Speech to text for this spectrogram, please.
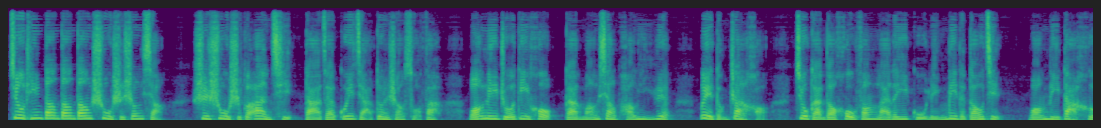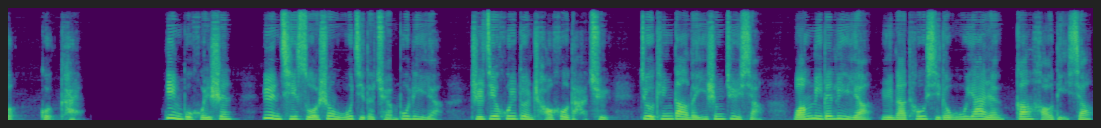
就听当当当数十声响。是数十个暗器打在龟甲盾上所发。王离着地后，赶忙向旁一跃，未等站好，就感到后方来了一股凌厉的刀劲。王离大喝：“滚开！”并不回身，运起所剩无几的全部力量，直接挥盾朝后打去。就听到的一声巨响，王离的力量与那偷袭的乌鸦人刚好抵消，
